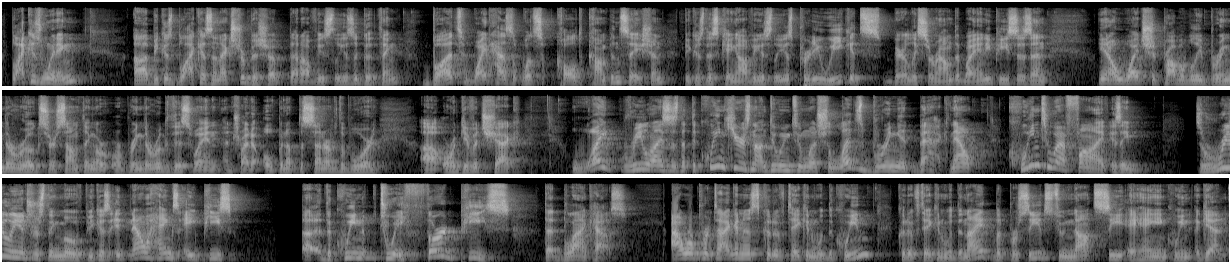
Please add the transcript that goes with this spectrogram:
black is winning uh, because black has an extra bishop. That obviously is a good thing. But white has what's called compensation because this king obviously is pretty weak. It's barely surrounded by any pieces, and you know, white should probably bring the rooks or something, or, or bring the rook this way and, and, try to open up the center of the board, uh, or give a check. White realizes that the queen here is not doing too much, so let's bring it back. Now, queen to f5 is a, it's a really interesting move because it now hangs a piece, uh, the queen, to a third piece that black has. Our protagonist could have taken with the queen, could have taken with the knight, but proceeds to not see a hanging queen again.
